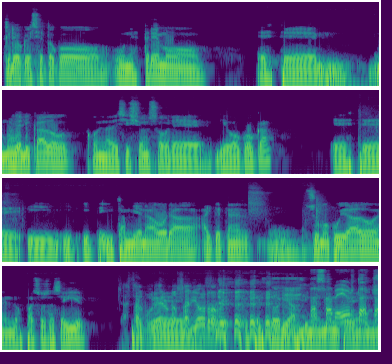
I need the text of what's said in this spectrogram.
creo que se tocó un extremo este, muy delicado con la decisión sobre Diego Coca. Este, y, y- y- y también ahora hay que tener eh, sumo cuidado en los pasos a seguir. Hasta el burero nos salió. Esta historia finalmente no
